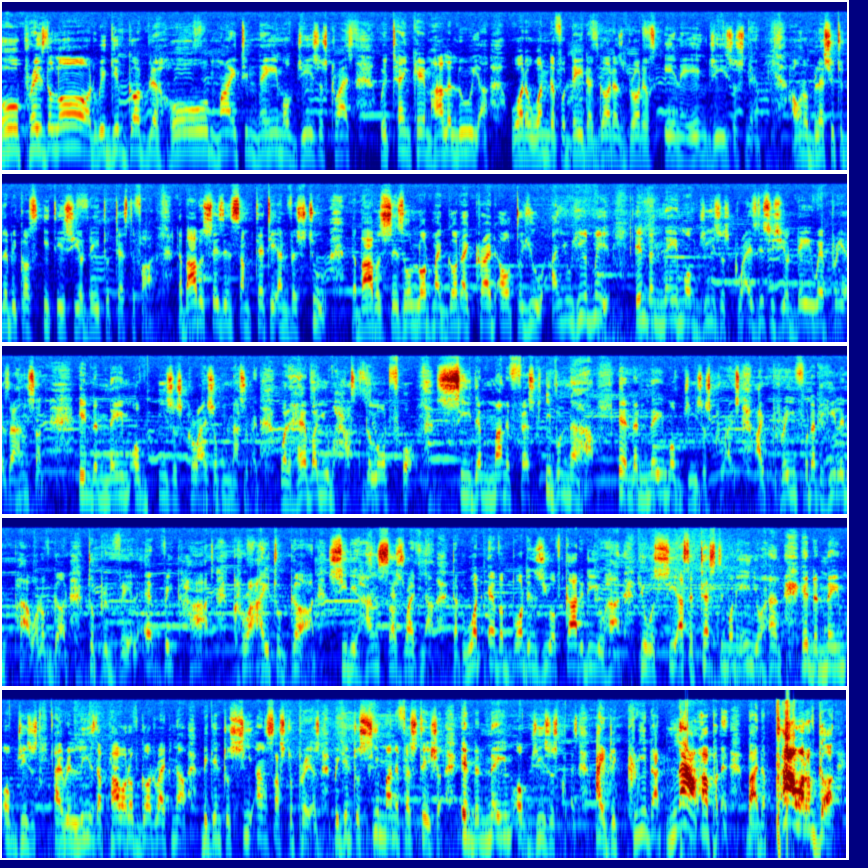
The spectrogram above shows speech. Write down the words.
Oh, praise the Lord. We give God the whole mighty name of Jesus Christ. We thank Him. Hallelujah. What a wonderful day that God has brought us in in Jesus' name. I want to bless you today because it is your day to testify. The Bible says in Psalm 30 and verse 2, the Bible says, Oh Lord my God, I cried out to you and you healed me. In the name of Jesus Christ, this is your day where prayers are answered. In the name of Jesus Christ of Nazareth, whatever you've asked the Lord for, see them manifest even now. In the name of Jesus Christ, I pray for that healing power of God to prevail. Every heart cry to God. See the answers right now. That whatever burdens you have carried in your hand, you will see as a testimony in your hand. In the name of Jesus, I release the power of God right now. Begin to see answers to prayers. Begin to see manifestation in the name of Jesus Christ. I decree that now happening by the power of God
